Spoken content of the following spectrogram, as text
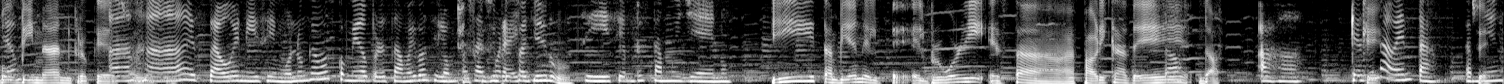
llama? Bumblebee Man, creo que es. Ajá, está buenísimo. Nunca hemos comido, pero está muy vacilón Sí, es pasar por siempre ahí. está lleno. Sí, siempre está muy lleno. Y también el, el brewery, esta fábrica de Duff. Ajá. Que es Que- una venta también.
